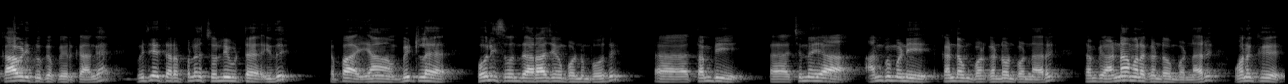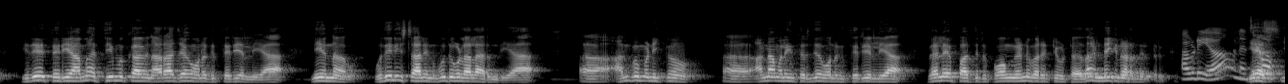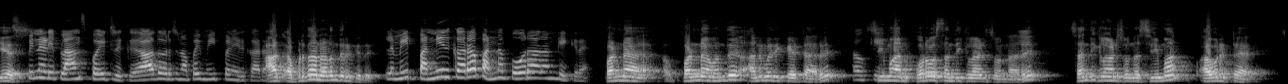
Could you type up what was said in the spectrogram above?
காவடி தூக்க போயிருக்காங்க. விஜய் தரப்பில் சொல்லிவிட்ட இது எப்பா என் வீட்டில் போலீஸ் வந்து அராஜகம் பண்ணும்போது தம்பி சின்னையா அன்புமணி கண்டவுன் ப- கண்டவுன் பண்ணார். தம்பி அண்ணாமலை கண்டவுன் பண்ணார். உனக்கு இதே தெரியாமல் திமுகவின் அராஜகம் உனக்கு தெரியலையா? நீ என்ன உதயநிதி ஸ்டாலின் ஊதுகுழலாக இருந்தியா? அன்புமணிக்கும் அண்ணாமலையும் தெரிஞ்சது உனக்கு தெரியலையா? வேலையை பார்த்துட்டு போங்கன்னு விரட்டி விட்டது தான் இன்னைக்கு நடந்துட்டு இருக்கு அப்படியா எஸ் எஸ் பின்னாடி பிளான்ஸ் போயிட்டு இருக்கு ஆதவர்ஜுனா போய் மீட் பண்ணிருக்காரா அது அப்படிதான் நடந்திருக்குது. இல்ல மீட் பண்ணிருக்காரா பண்ண போறாரான்னு கேக்குறேன். பண்ண பண்ண வந்து அனுமதி கேட்டாரு. சீமான் புறவை சந்திக்கலாம்னு சொன்னாரு. சந்திக்கலாம்னு சொன்ன சீமான் அவர்கிட்ட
